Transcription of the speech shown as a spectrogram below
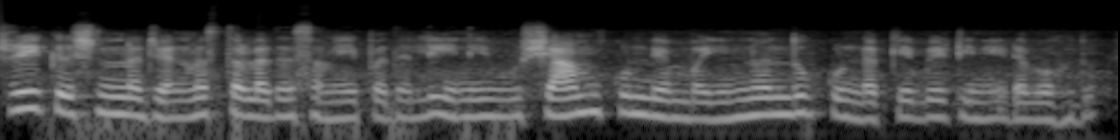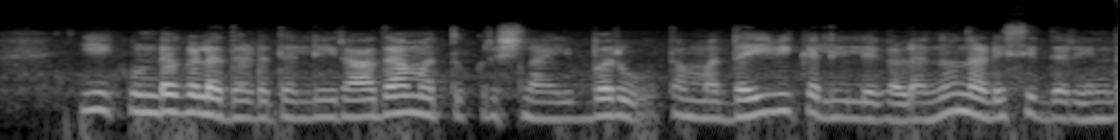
ಶ್ರೀಕೃಷ್ಣನ ಜನ್ಮಸ್ಥಳದ ಸಮೀಪದಲ್ಲಿ ನೀವು ಶ್ಯಾಮ್ ಕುಂಡ್ ಎಂಬ ಇನ್ನೊಂದು ಕುಂಡಕ್ಕೆ ಭೇಟಿ ನೀಡಬಹುದು. ಈ ಕುಂಡಗಳ ದಡದಲ್ಲಿ ರಾಧಾ ಮತ್ತು ಕೃಷ್ಣ ಇಬ್ಬರೂ ತಮ್ಮ ದೈವಿಕ ಲೀಲೆಗಳನ್ನು ನಡೆಸಿದ್ದರಿಂದ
